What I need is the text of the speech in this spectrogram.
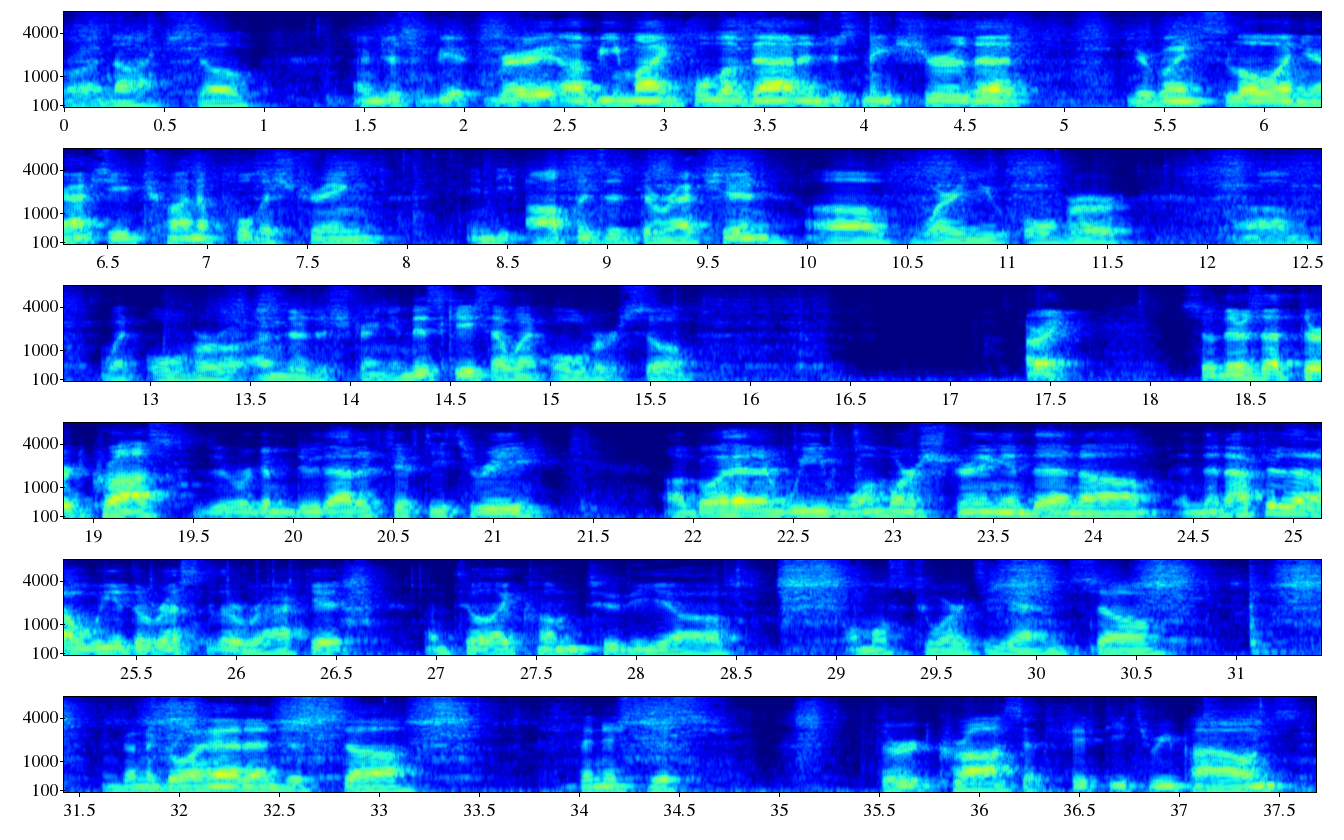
or a notch. So and just very uh, be mindful of that and just make sure that you're going slow and you're actually trying to pull the string in the opposite direction of where you over um, went over or under the string. In this case, I went over, so. All right, so there's that third cross. We're gonna do that at 53. I'll go ahead and weave one more string and then, uh, and then after that, I'll weave the rest of the racket until I come to the, uh, almost towards the end. So I'm gonna go ahead and just uh, finish this third cross at 53 pounds.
